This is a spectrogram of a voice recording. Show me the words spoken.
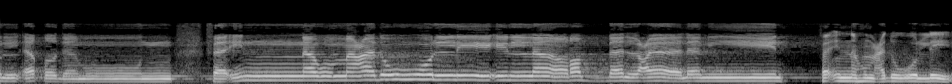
الأقدمون فإنهم عدو لي إلا رب العالمين. فإنهم عدو لي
